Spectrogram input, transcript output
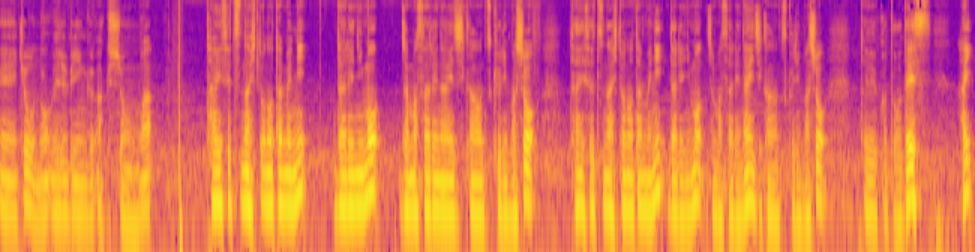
えー、今日のウェルビーイングアクションは大切な人のために誰にも邪魔されない時間を作りましょう。大切な人のために誰にも邪魔されない時間を作りましょう。ということです。はい、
